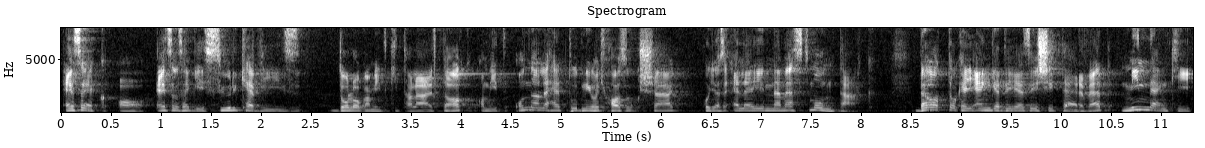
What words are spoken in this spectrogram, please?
ezek a, ez az egész szürkevíz dolog, amit kitaláltak, amit onnan lehet tudni, hogy hazugság, hogy az elején nem ezt mondták. Beadtak egy engedélyezési tervet, mindenki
